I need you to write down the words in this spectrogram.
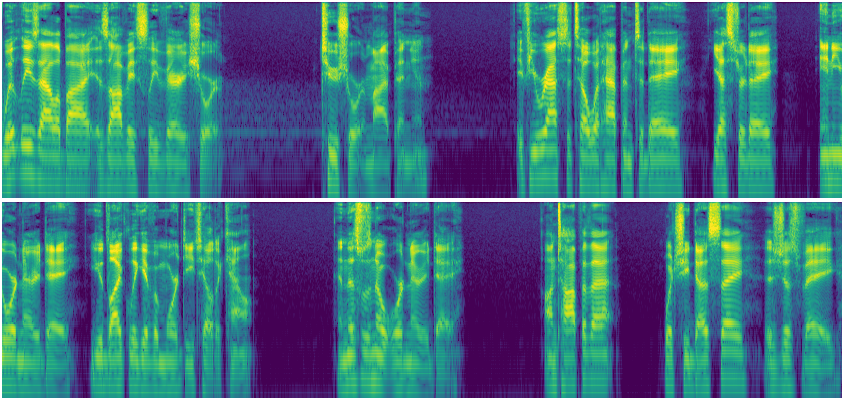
Whitley's alibi is obviously very short. Too short, in my opinion. If you were asked to tell what happened today, yesterday, any ordinary day, you'd likely give a more detailed account. And this was no ordinary day. On top of that, what she does say is just vague,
